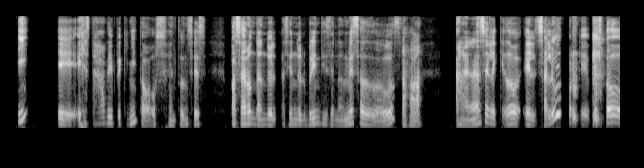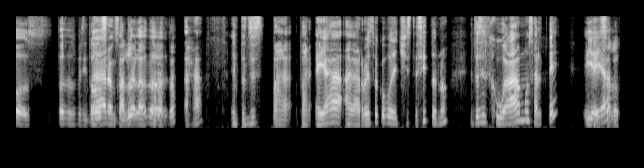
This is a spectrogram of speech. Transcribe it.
Y eh, ella estaba bien pequeñita, vamos. Entonces pasaron dando el, haciendo el brindis en las mesas, vamos. Ajá. a la nena se le quedó el salud porque pues todos todos brindaron con salud, toda la onda, ajá entonces para, para ella agarró eso como de chistecito no entonces jugábamos al té y Y ella salud.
